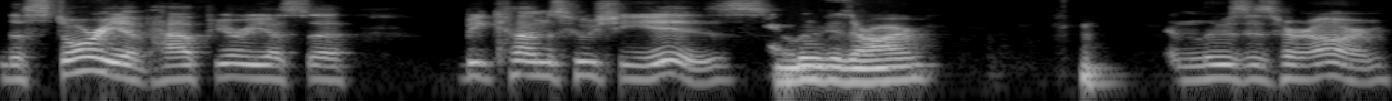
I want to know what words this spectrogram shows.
the story of how Furiosa becomes who she is and loses her arm and loses her arm.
